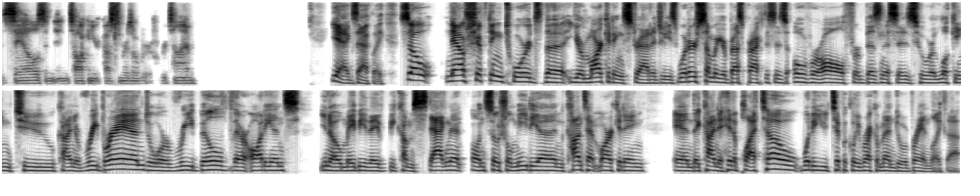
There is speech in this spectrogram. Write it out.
sales and, and talking to your customers over over time yeah, exactly. So now shifting towards the your marketing strategies, what are some of your best practices overall for businesses who are looking to kind of rebrand or rebuild their audience? You know, maybe they've become stagnant on social media and content marketing and they kind of hit a plateau. What do you typically recommend to a brand like that?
